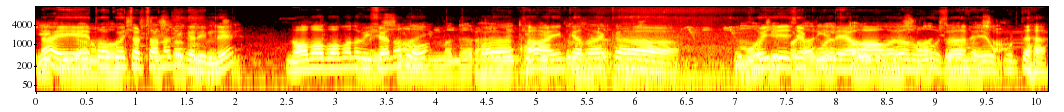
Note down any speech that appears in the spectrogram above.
ના, એ તો કોઈ ચર્ચા નથી કરી એમને. નોમા બોમાનો. વિષય નતો. હા એમ કહેતા કે મોજે હું મહેસાણા જિલ્લો એવું પૂછતા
